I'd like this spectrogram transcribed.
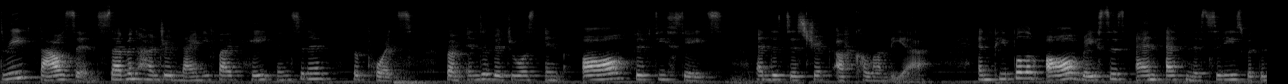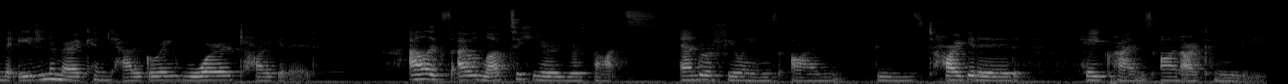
3,795 hate incident reports from individuals in all 50 states and the District of Columbia, and people of all races and ethnicities within the Asian American category were targeted. Alex, I would love to hear your thoughts and or feelings on these targeted hate crimes on our community.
